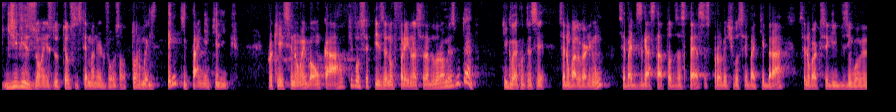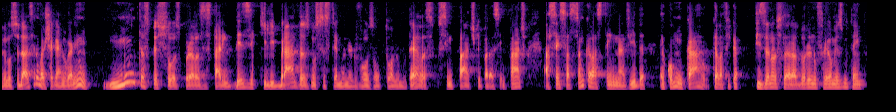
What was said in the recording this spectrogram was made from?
divisões do teu sistema nervoso autônomo, ele tem que estar em equilíbrio. Porque senão é igual um carro que você pisa no freio e no acelerador ao mesmo tempo que, que vai acontecer? Você não vai a lugar nenhum, você vai desgastar todas as peças, provavelmente você vai quebrar, você não vai conseguir desenvolver velocidade, você não vai chegar em lugar nenhum. Muitas pessoas, por elas estarem desequilibradas no sistema nervoso autônomo delas, simpático e parasimpático, a sensação que elas têm na vida é como um carro que ela fica pisando no acelerador e no freio ao mesmo tempo.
